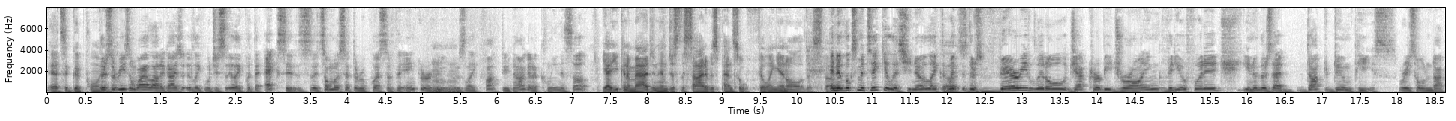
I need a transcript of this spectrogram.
That's a good point. There's a reason why a lot of guys like would just like put the X's. It's almost at the request of the inker who, Mm-hmm. who's like, "Fuck, dude, now I gotta clean this up." yeah, you can imagine him just the side of his pencil filling in all of this stuff. and it looks meticulous you know like with, there's very little jack kirby drawing video footage you know there's that dr doom piece where he's holding Doc,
